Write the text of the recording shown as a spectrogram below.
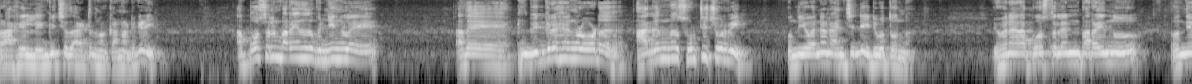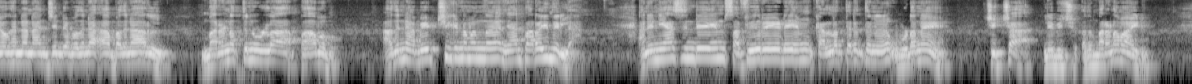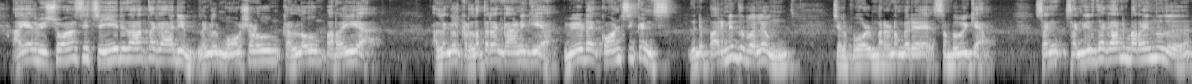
റാഹേൽ ലംഘിച്ചതായിട്ട് നമുക്ക് കാണാനായിട്ട് കഴിയും. അപ്പോസ്വലം പറയുന്നത് കുഞ്ഞുങ്ങളെ അത് വിഗ്രഹങ്ങളോട് അകന്ന് സൂക്ഷിച്ചുകൊള്ളുവീൻ ഒന്ന് യോഹന്നാൻ അഞ്ചിന്റെ ഇരുപത്തൊന്ന്. യോഹനാൻ അപ്പോസ്തലൻ പറയുന്നു ഒന്ന് യോഹന്നാൻ അഞ്ചിന്റെ പതിനാ പതിനാറിൽ മരണത്തിനുള്ള പാപം അതിനെ അപേക്ഷിക്കണമെന്ന് ഞാൻ പറയുന്നില്ല. അനന്യാസിന്റെയും സഫീറയുടെയും കള്ളത്തരത്തിന് ഉടനെ ശിക്ഷ ലഭിച്ചു. അത് മരണമായിരുന്നു. അയാൾ വിശ്വാസി ചെയ്യരുതാത്ത കാര്യം അല്ലെങ്കിൽ മോഷണവും കള്ളവും പറയുക അല്ലെങ്കിൽ കള്ളത്തരം കാണിക്കുക ഇവയുടെ കോൺസിക്വൻസ് ഇതിന്റെ പരിണിതി ഫലം ചിലപ്പോൾ മരണം വരെ സംഭവിക്കാം. സങ്കീർത്തക്കാരൻ പറയുന്നത്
